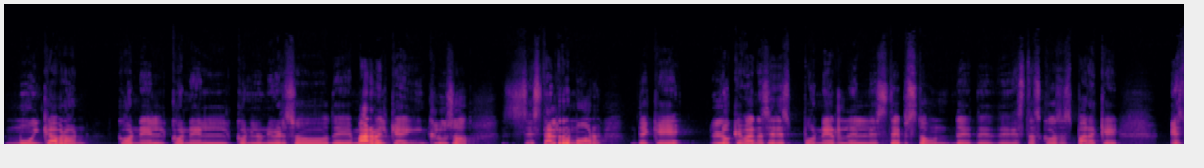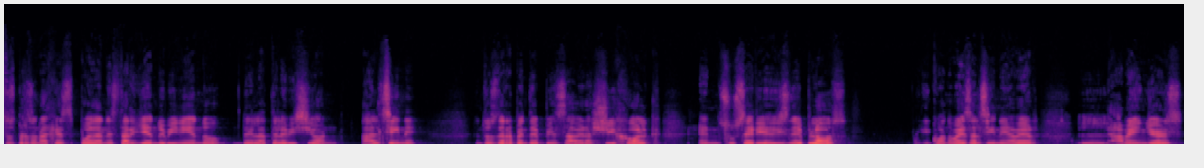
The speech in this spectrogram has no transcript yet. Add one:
muy cabrón con el, con el, con el universo de Marvel, que incluso está el rumor de que lo que van a hacer es poner el stepstone de, de- de estas cosas para que estos personajes puedan estar yendo y viniendo de la televisión al cine. Entonces de repente empiezas a ver a She-Hulk en su serie Disney Plus y cuando vayas al cine a ver Avengers,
